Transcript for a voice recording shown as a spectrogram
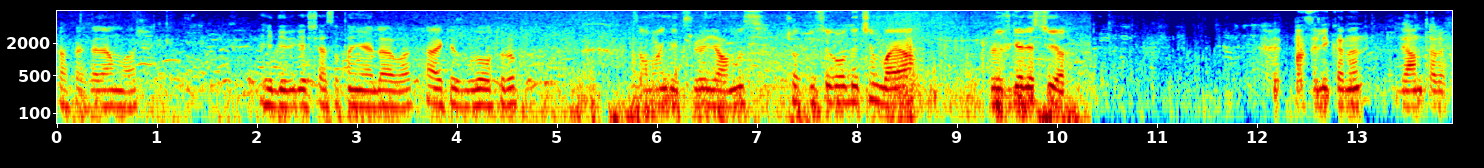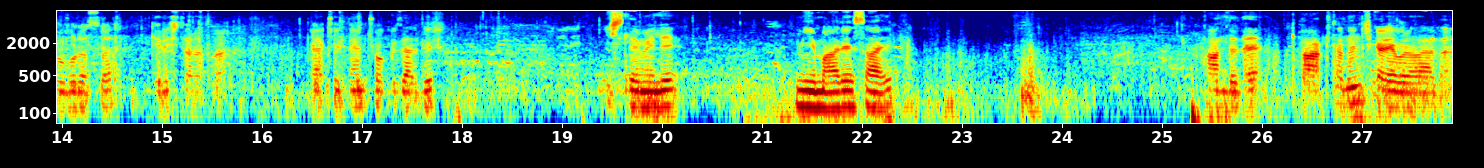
Kafe falan var. Hediyelik eşya satan yerler var. Herkes burada oturup zaman geçiriyor. Yalnız çok yüksek olduğu için bayağı rüzgar esiyor. Bazilika'nın yan tarafı burası. Giriş tarafı. Gerçekten çok güzel bir işlemeli mimariye sahip. Hande de park tadını çıkarıyor buralarda.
